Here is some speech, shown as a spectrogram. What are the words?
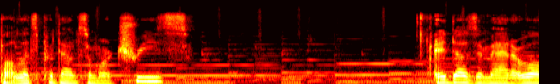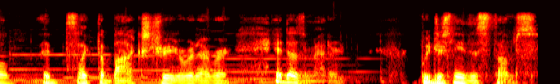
But let's put down some more trees. It doesn't matter. Well, it's like the box tree or whatever. It doesn't matter. We just need the stumps.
